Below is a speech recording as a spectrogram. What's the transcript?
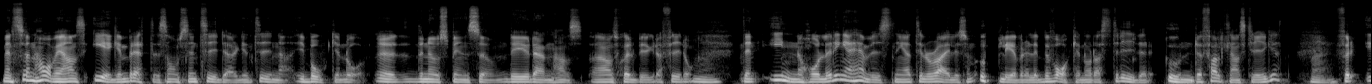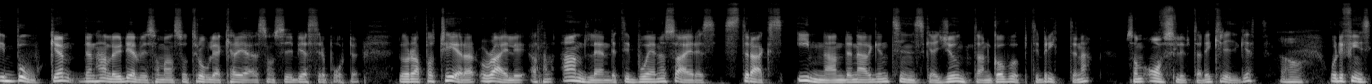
Men sen har vi hans egen berättelse om sin tid i Argentina i boken då, eh, The No Spin Zone. Det är ju den hans, hans självbiografi då. Den innehåller inga hänvisningar till O'Reilly som upplever eller bevakar några strider under Falklandskriget. Nej. För i boken, den handlar ju delvis om hans otroliga karriär som CBS-reporter, då rapporterar O'Reilly att han anlände till Buenos Aires strax innan den argentinska juntan gav upp till britterna, som avslutade kriget. Ja. Och det finns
